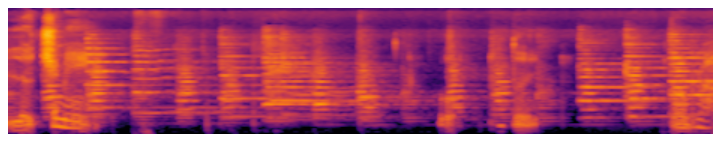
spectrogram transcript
Lecimy. O, tutaj. Dobra.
